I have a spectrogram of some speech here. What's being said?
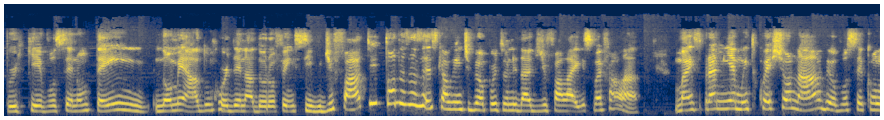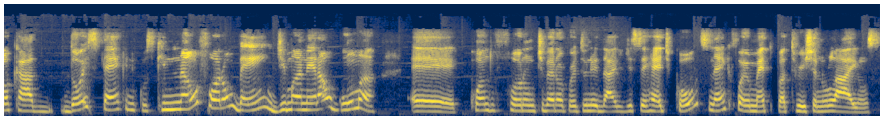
Porque você não tem nomeado um coordenador ofensivo de fato, e todas as vezes que alguém tiver a oportunidade de falar isso, vai falar. Mas para mim é muito questionável você colocar dois técnicos que não foram bem de maneira alguma é, quando foram tiveram a oportunidade de ser head coach, né, que foi o Matt Patricia no Lions,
